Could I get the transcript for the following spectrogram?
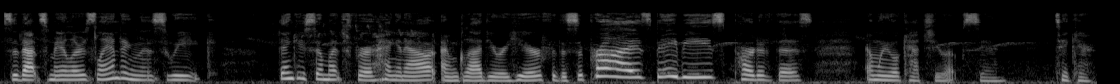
So that's Mailer's Landing this week. Thank you so much for hanging out. I'm glad you were here for the surprise babies part of this, and we will catch you up soon. Take care.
